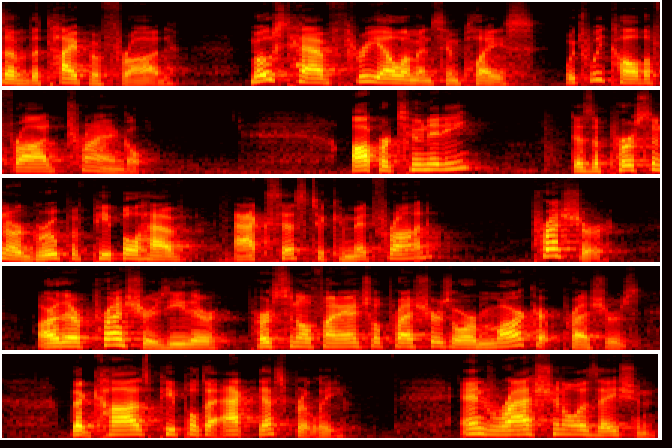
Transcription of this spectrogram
of the type of fraud, most have three elements in place, which we call the fraud triangle. Opportunity, does a person or group of people have access to commit fraud? Pressure, are there pressures, either personal financial pressures or market pressures, that cause people to act desperately? And rationalization,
